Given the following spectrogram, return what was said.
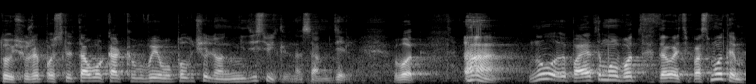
То есть уже после того, как вы его получили, он не действительно на самом деле. Вот. Ну, поэтому вот давайте посмотрим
